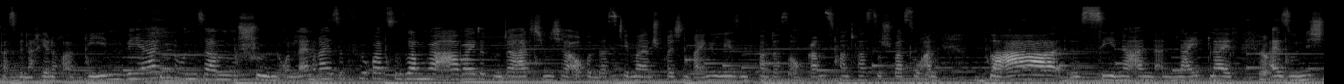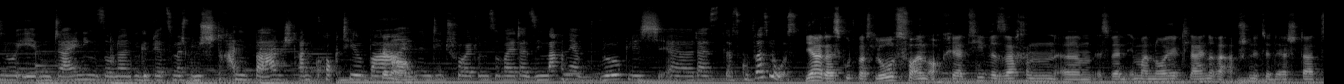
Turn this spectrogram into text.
was wir nachher noch erwähnen werden, unserem schönen Online-Reiseführer zusammengearbeitet. Und da hatte ich mich ja auch in das Thema entsprechend reingelesen, fand das auch ganz fantastisch, was so an Bar-Szene, an, an Nightlife, Ja. also nicht nur eben Dining, sondern es gibt ja zum Beispiel eine Strandbar, eine Strandcocktailbar Genau. in Detroit und so weiter. Sie machen ja wirklich, äh, da, ist, da ist gut was los. Ja, da ist gut was los, vor allem auch kreative Sachen. Ähm, es werden immer neue, kleinere Abschnitte der Stadt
